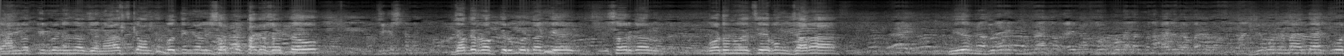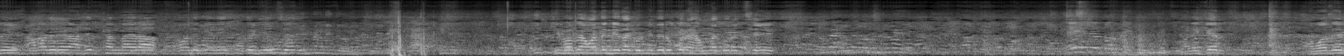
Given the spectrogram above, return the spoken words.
হামলার তীব্র নিন্দা জানাই আজকে অন্তর্বর্তীকালীন সরকার থাকা সত্ত্বেও যাদের রক্তের উপর দাঁড়িয়ে সরকার গঠন হয়েছে এবং যারা নিজের জীবন জীবনে মায়া ত্যাগ করে আমাদের রাশেদ খান মায়েরা আমাদেরকে নেতৃত্ব দিয়েছে। কীভাবে আমাদের নেতাকর্মীদের উপরে হামলা করেছে। অনেকের আমাদের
